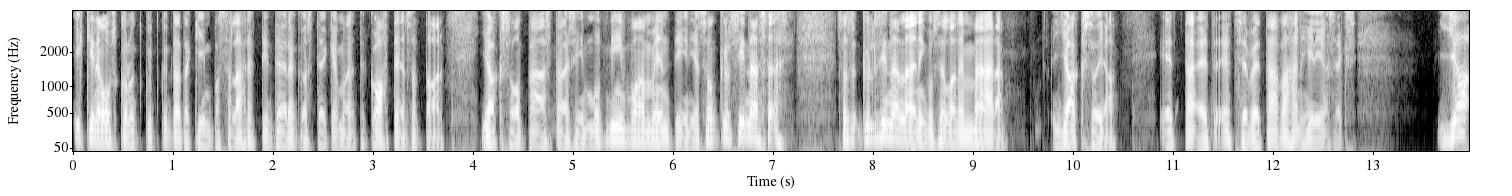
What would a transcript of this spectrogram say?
ikinä uskonut, kun, kun tätä kimpassa lähdettiin teidän kanssa tekemään, että 200 jaksoon päästäisiin, mutta niin vaan mentiin. Ja se on kyllä sinällään, se on kyllä sinällään niin kuin sellainen määrä jaksoja, että et, et se vetää vähän hiljaiseksi. Ja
